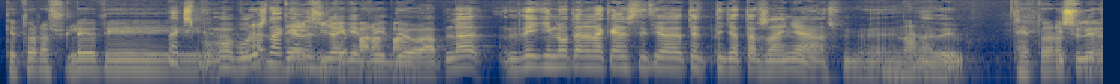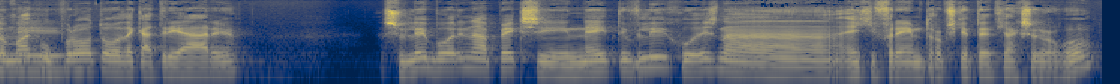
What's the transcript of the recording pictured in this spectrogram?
Και τώρα σου λέει ότι. Εντάξει, μα μπορούσες να κάνεις δουλειά για βίντεο. Απλά δεν γινόταν να κάνεις τέτοια, τέτοια ταρζανιά, ας πούμε. Να. Δηλαδή, ε, τώρα σου λέει το MacBook Pro το 13 σου λέει μπορεί να παίξει natively χωρίς να έχει frame drops και τέτοια ξέρω εγώ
